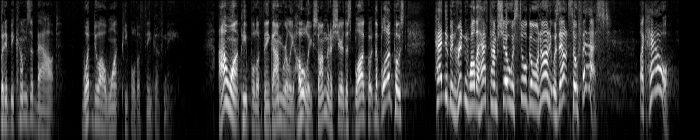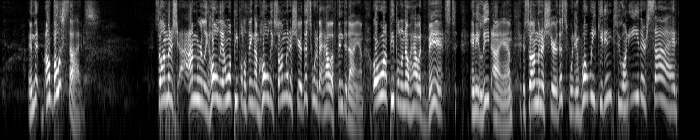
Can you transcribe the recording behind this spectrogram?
but it becomes about what do I want people to think of me? I want people to think I'm really holy, so I'm going to share this blog post. The blog post had to have been written while the halftime show was still going on. It was out so fast. Like, how? And th- on both sides. So I'm going to, sh- I'm really holy. I want people to think I'm holy. So I'm going to share this one about how offended I am. Or I want people to know how advanced and elite I am. And so I'm going to share this one. And what we get into on either side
